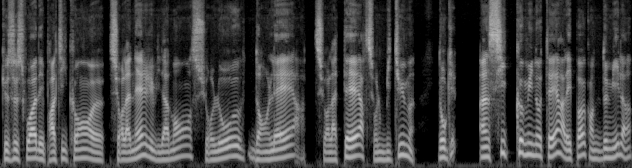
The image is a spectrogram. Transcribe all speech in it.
que ce soit des pratiquants euh, sur la neige évidemment, sur l'eau, dans l'air, sur la terre, sur le bitume. Donc un site communautaire à l'époque, en 2000, hein,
